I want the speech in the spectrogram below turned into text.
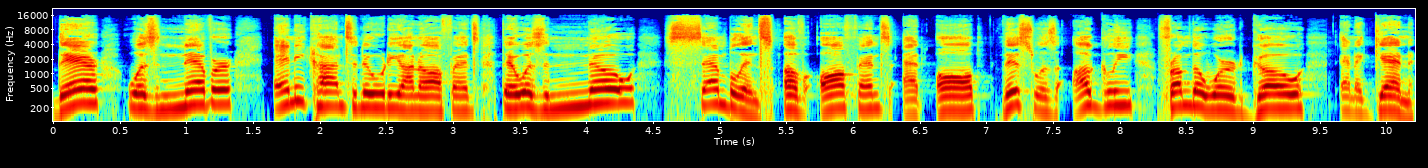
There was never any continuity on offense. There was no semblance of offense at all. This was ugly from the word go. And again,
